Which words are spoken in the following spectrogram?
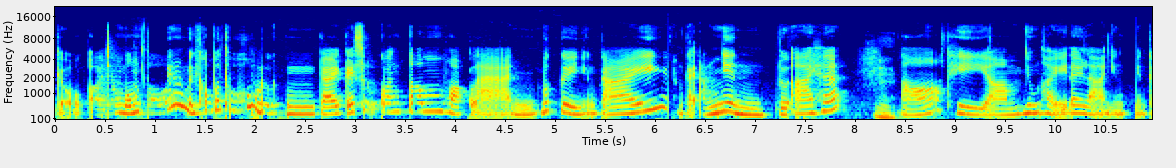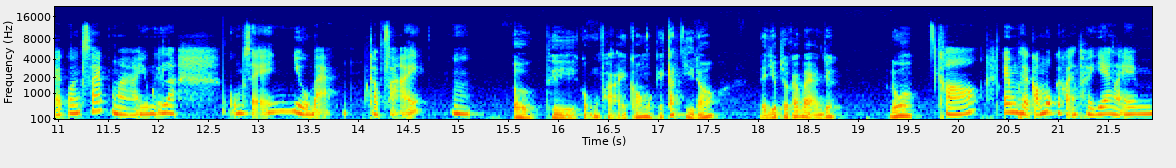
kiểu ở trong bóng tối mình không có thu hút được cái cái sự quan tâm hoặc là bất kỳ những cái cái ánh nhìn từ ai hết ừ. đó thì um, dung thấy đây là những những cái quan sát mà dung nghĩ là cũng sẽ nhiều bạn gặp phải. Ừ. ừ thì cũng phải có một cái cách gì đó để giúp cho các bạn chứ đúng không? Có. Em phải có một cái khoảng thời gian là em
